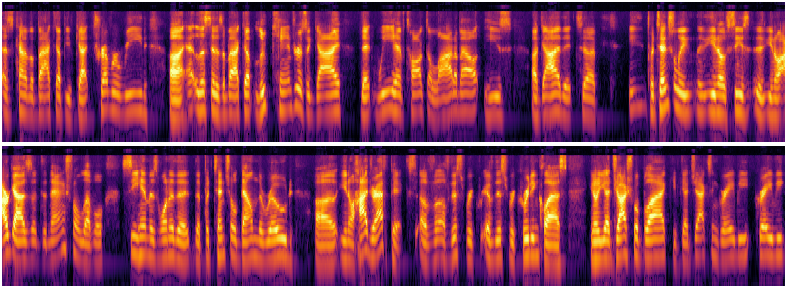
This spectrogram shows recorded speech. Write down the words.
as kind of a backup. You've got Trevor Reed uh, listed as a backup. Luke Kandra is a guy that we have talked a lot about. He's a guy that uh, potentially, you know, sees, you know, our guys at the national level see him as one of the the potential down the road uh, you know, high draft picks of of this rec- of this recruiting class. You know, you got Joshua Black, you've got Jackson Gravy, Gravy,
